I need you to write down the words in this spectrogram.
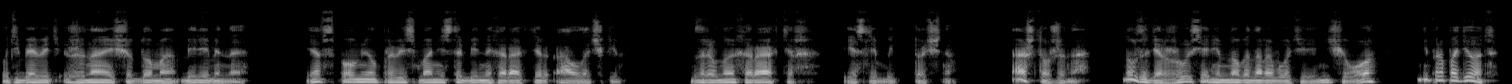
У тебя ведь жена еще дома беременная. Я вспомнил про весьма нестабильный характер Аллочки. Взрывной характер, если быть точным. А что жена? Ну, задержусь я немного на работе. Ничего, не пропадет.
